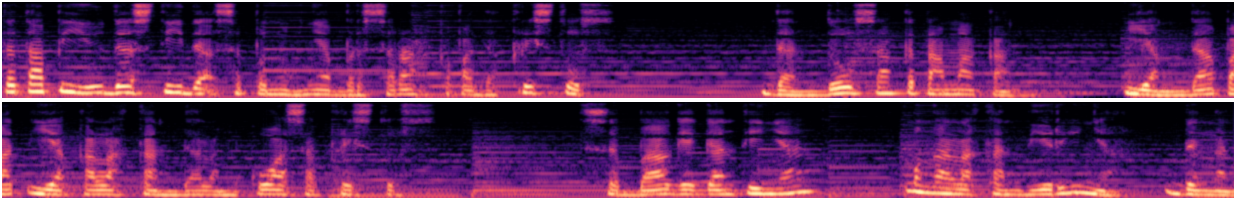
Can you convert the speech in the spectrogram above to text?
Tetapi Yudas tidak sepenuhnya berserah kepada Kristus dan dosa ketamakan yang dapat ia kalahkan dalam kuasa Kristus. Sebagai gantinya, mengalahkan dirinya dengan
